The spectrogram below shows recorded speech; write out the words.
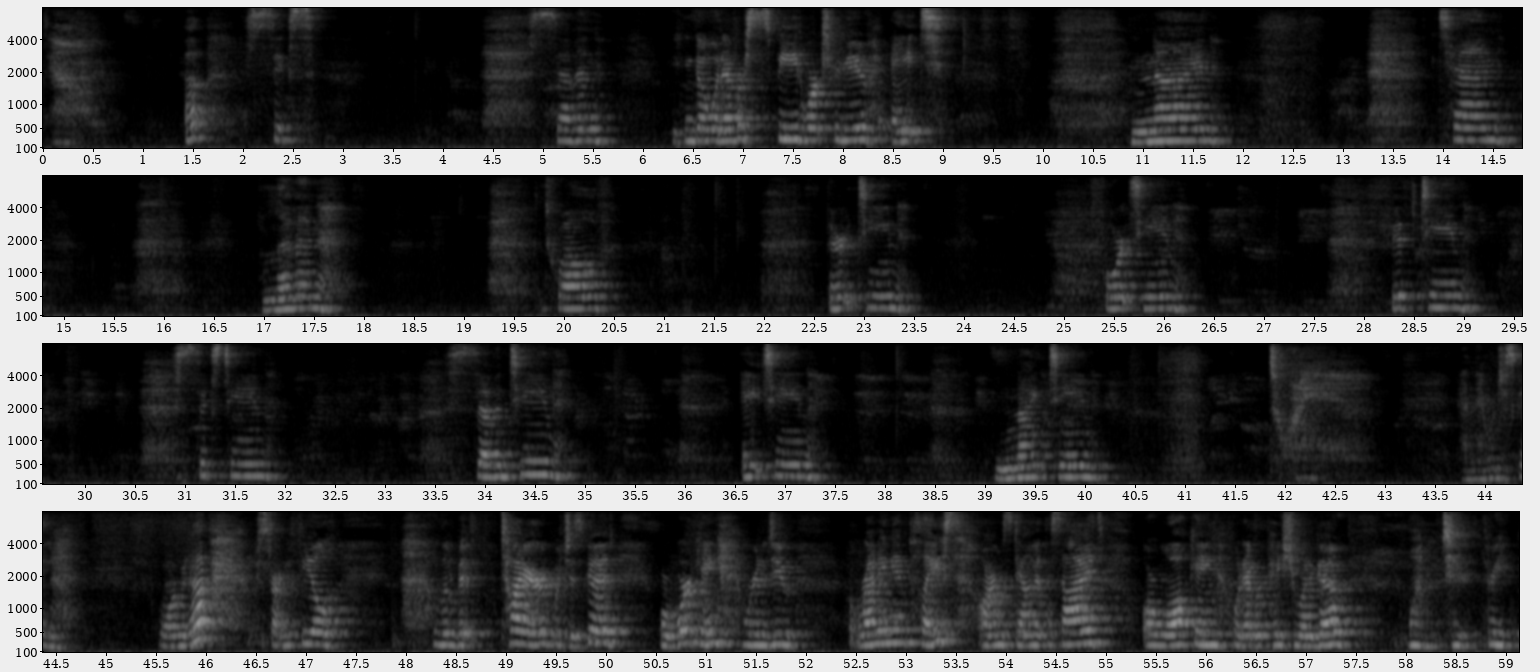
down, up, six, seven, you can go whatever speed works for you. Eight, nine, 10, 11, 12, 13, 14, 15, 16, 17, 18, 19, 20. And then we're just gonna warm it up. We're starting to feel a little bit tired, which is good. We're working. We're gonna do running in place, arms down at the sides, or walking, whatever pace you wanna go. One, two, three,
